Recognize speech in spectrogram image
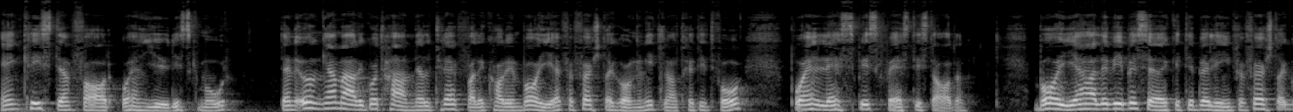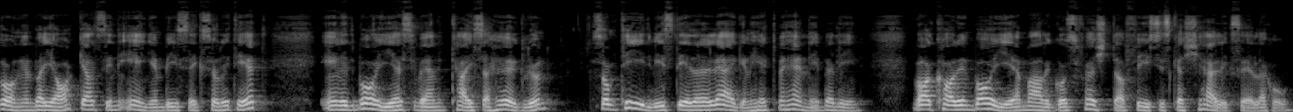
en kristen far och en judisk mor. Den unga Margot Hannel träffade Karin Boye för första gången 1932 på en lesbisk fest i staden. Boye hade vid besöket i Berlin för första gången bejakat sin egen bisexualitet enligt Boyes vän Kajsa Höglund som tidvis delade lägenhet med henne i Berlin var Karin Boye Margots första fysiska kärleksrelation.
